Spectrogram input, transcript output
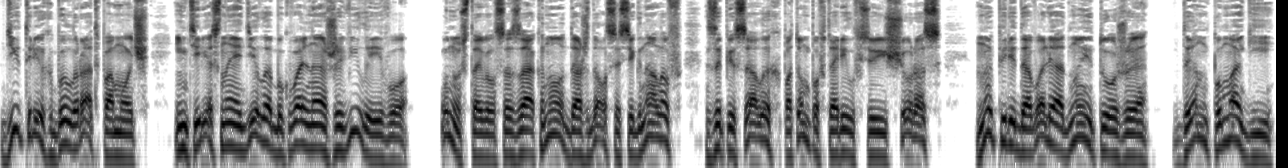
Дитрих был рад помочь. Интересное дело буквально оживило его. Он уставился за окно, дождался сигналов, записал их, потом повторил все еще раз — но передавали одно и то же «Дэн, помоги».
